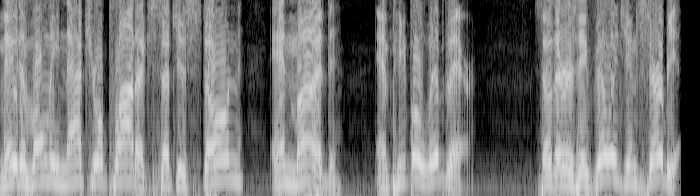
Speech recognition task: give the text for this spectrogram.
made of only natural products such as stone and mud, and people live there. So there is a village in Serbia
